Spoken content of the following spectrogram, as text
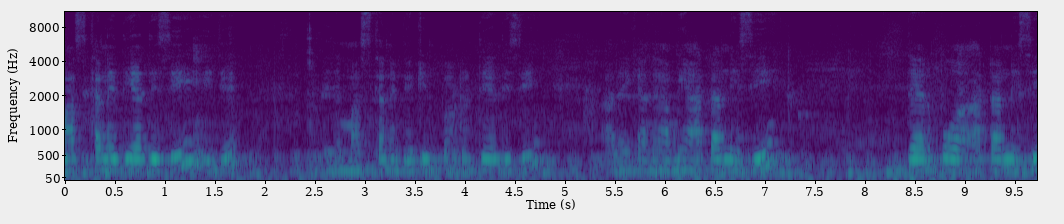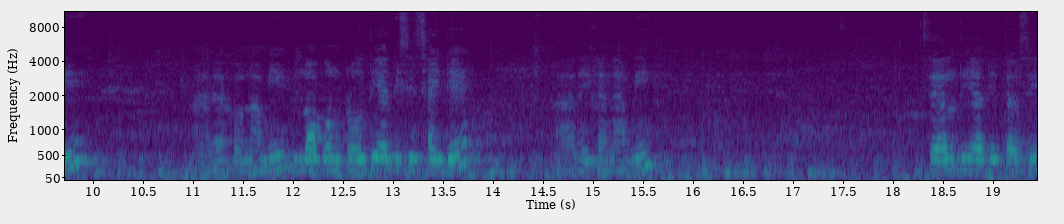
মাঝখানে দিয়ে দিছি, এই যে এই যে মাঝখানে বেকিং পাউডার দিয়ে দিছি। আর এখানে আমি আটা নিছি, দেড় পোয়া আটা নিছি। আর এখন আমি লবণটাও দিয়ে দিছি সাইডে। আর এখানে আমি তেল দিয়া দিতেছি।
